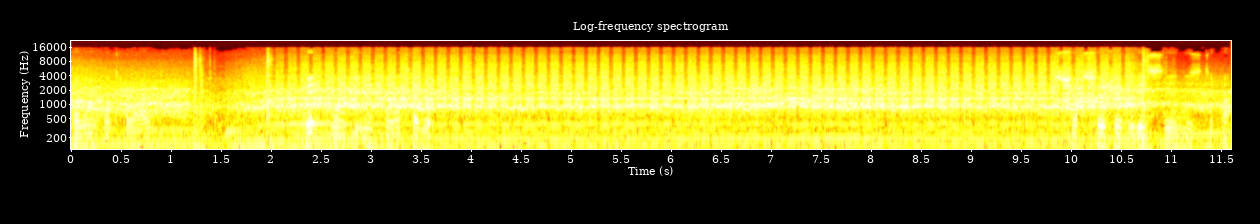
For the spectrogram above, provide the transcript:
vraiment incontrôlable. Mais bon, il est vraiment très beau. Sur ce, je vais vous laisser. N'hésitez pas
